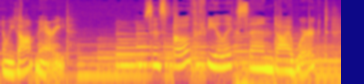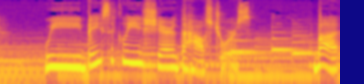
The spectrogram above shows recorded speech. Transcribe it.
and we got married. Since both Felix and I worked, we basically shared the house chores. But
